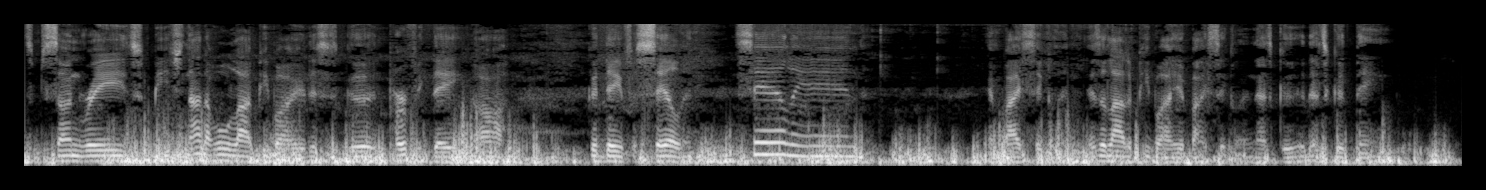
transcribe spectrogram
some sun rays, beach. Not a whole lot of people out here. This is good. Perfect day. Ah, good day for sailing. Sailing and bicycling. There's a lot of people out here bicycling. That's good. That's a good thing.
